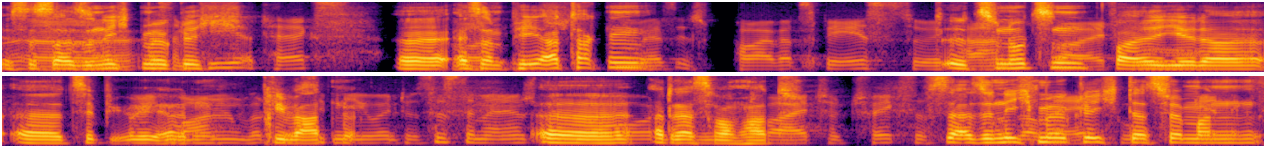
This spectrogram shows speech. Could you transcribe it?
Es ist also nicht uh, möglich, äh, SMP-Attacken äh, zu nutzen, weil jeder äh, CPU ihren privaten äh, Adressraum hat. Es ist also nicht möglich, dass wenn man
